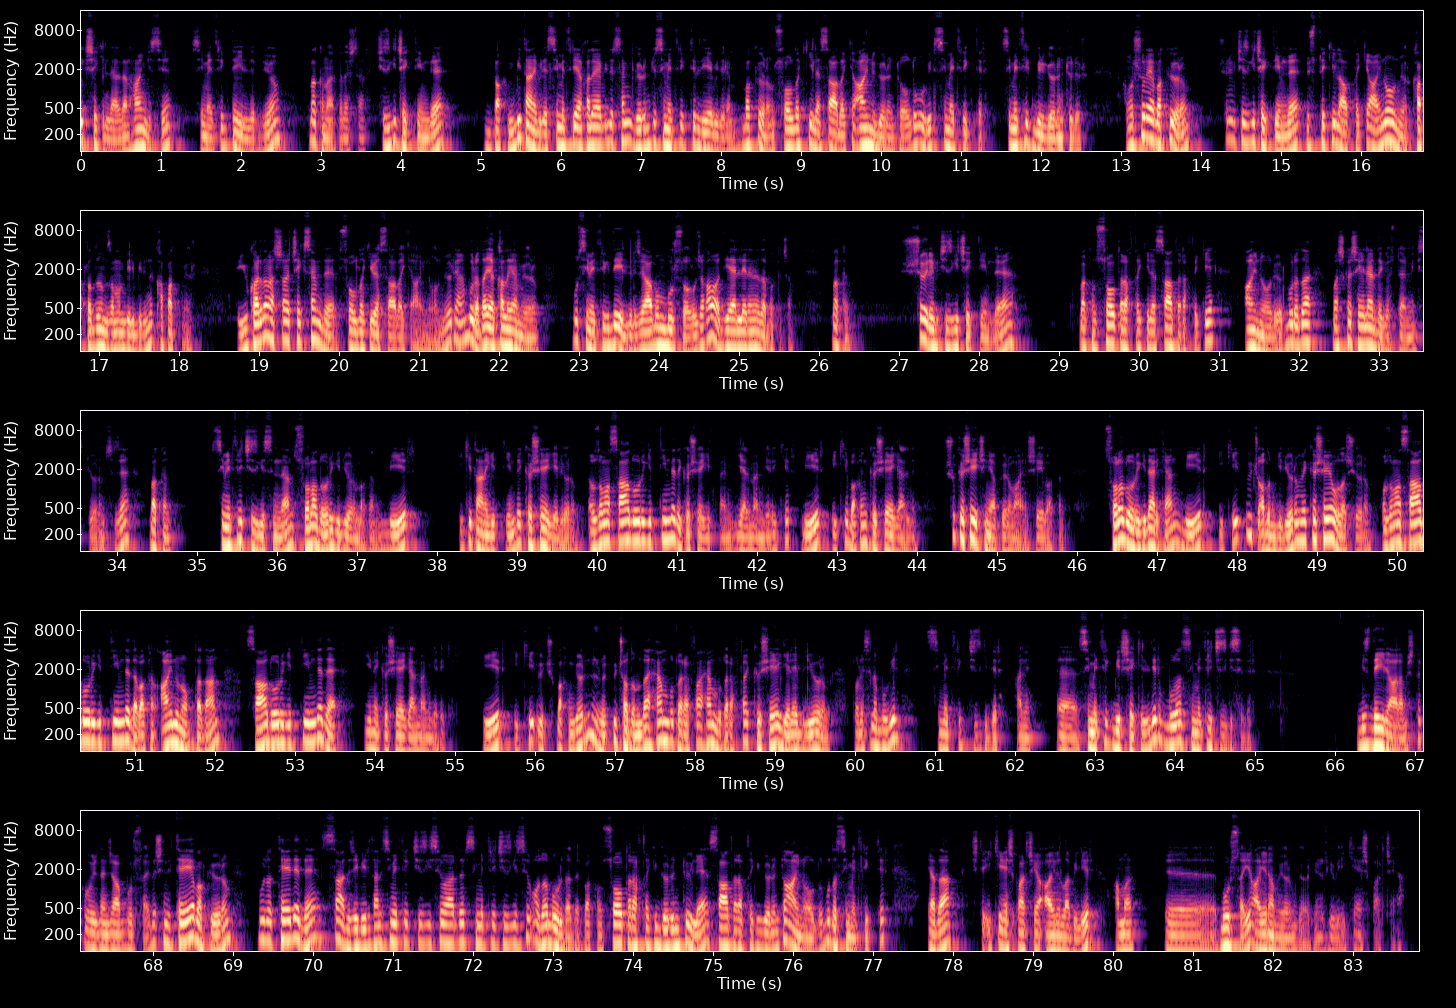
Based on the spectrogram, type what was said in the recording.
İlk şekillerden hangisi simetrik değildir diyor. Bakın arkadaşlar çizgi çektiğimde bakın bir tane bile simetri yakalayabilirsem görüntü simetriktir diyebilirim. Bakıyorum soldaki ile sağdaki aynı görüntü oldu. Bu bir simetriktir. Simetrik bir görüntüdür. Ama şuraya bakıyorum. Şöyle bir çizgi çektiğimde üstteki ile alttaki aynı olmuyor. Katladığım zaman birbirini kapatmıyor. E, yukarıdan aşağı çeksem de soldaki ve sağdaki aynı olmuyor. Yani burada yakalayamıyorum. Bu simetrik değildir. Cevabım Bursa olacak ama diğerlerine de bakacağım. Bakın şöyle bir çizgi çektiğimde Bakın sol taraftaki ile sağ taraftaki aynı oluyor. Burada başka şeyler de göstermek istiyorum size. Bakın simetri çizgisinden sola doğru gidiyorum bakın. Bir, iki tane gittiğimde köşeye geliyorum. O zaman sağa doğru gittiğimde de köşeye gitmem, gelmem gerekir. Bir, iki bakın köşeye geldim. Şu köşe için yapıyorum aynı şeyi bakın. Sola doğru giderken 1, 2, 3 adım gidiyorum ve köşeye ulaşıyorum. O zaman sağa doğru gittiğimde de bakın aynı noktadan sağa doğru gittiğimde de yine köşeye gelmem gerekir. 1, 2, 3. Bakın gördünüz mü? 3 adımda hem bu tarafa hem bu tarafta köşeye gelebiliyorum. Dolayısıyla bu bir simetrik çizgidir. Hani e, simetrik bir şekildir. Bu da simetri çizgisidir. Biz değil aramıştık. O yüzden cevap Bursa'ydı. Şimdi T'ye bakıyorum. Burada T'de de sadece bir tane simetrik çizgisi vardır. Simetri çizgisi o da buradadır. Bakın sol taraftaki görüntüyle sağ taraftaki görüntü aynı oldu. Bu da simetriktir. Ya da işte iki eş parçaya ayrılabilir. Ama e, Bursa'yı ayıramıyorum gördüğünüz gibi iki eş parçaya.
